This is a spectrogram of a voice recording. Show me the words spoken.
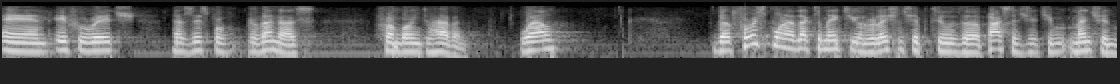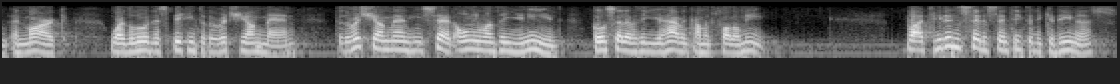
And if we're rich, does this pre prevent us from going to heaven? Well, the first point I'd like to make to you in relationship to the passage that you mentioned in Mark, where the Lord is speaking to the rich young man, to the rich young man he said, only one thing you need, go sell everything you have and come and follow me. But he didn't say the same thing to Nicodemus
